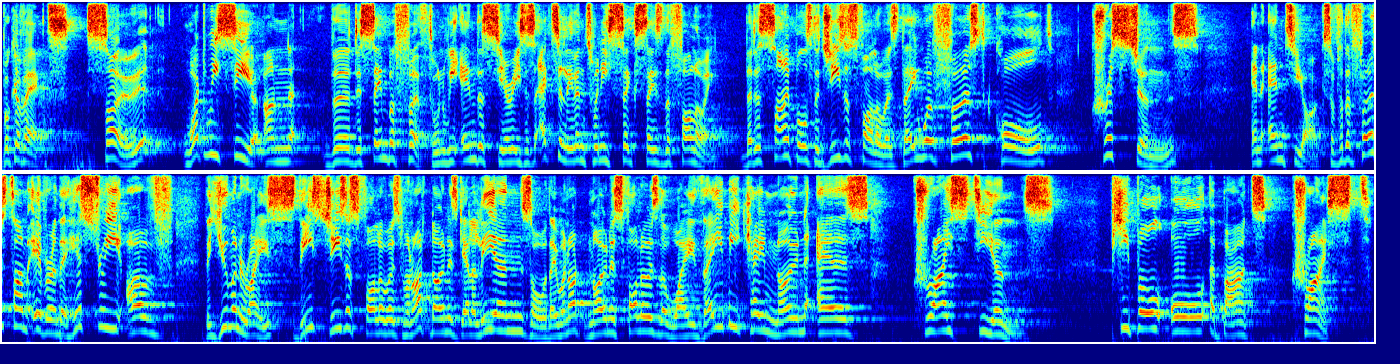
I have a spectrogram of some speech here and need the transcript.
Book of Acts. So, what we see on the December 5th, when we end the series, is Acts 11 26 says the following The disciples, the Jesus followers, they were first called Christians in Antioch. So, for the first time ever in the history of the human race, these Jesus followers were not known as Galileans or they were not known as followers of the way. They became known as Christians, people all about Christ.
